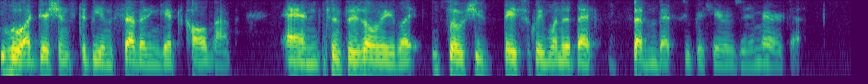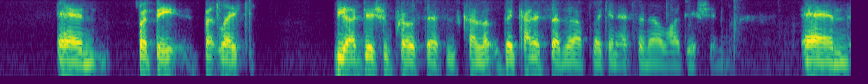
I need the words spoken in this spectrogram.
who auditions to be in the seven and gets called up, and since there's only like so she's basically one of the best seven best superheroes in America. And but they but like the audition process is kind of they kind of set it up like an SNL audition, and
